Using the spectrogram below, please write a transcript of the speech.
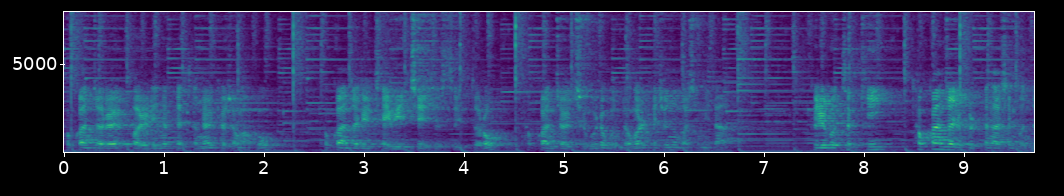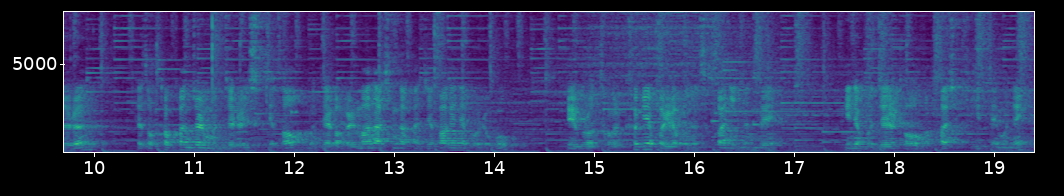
턱관절을 벌리는 패턴을 교정하고 턱관절이 제 위치에 있을 수 있도록 턱관절 지구력 운동을 해주는 것입니다. 그리고 특히 턱관절이 불편하신 분들은 계속 턱관절 문제를 의식해서 문제가 얼마나 심각한지 확인해 보려고 일부러 턱을 크게 벌려보는 습관이 있는데 이는 문제를 더욱 악화시키기 때문에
